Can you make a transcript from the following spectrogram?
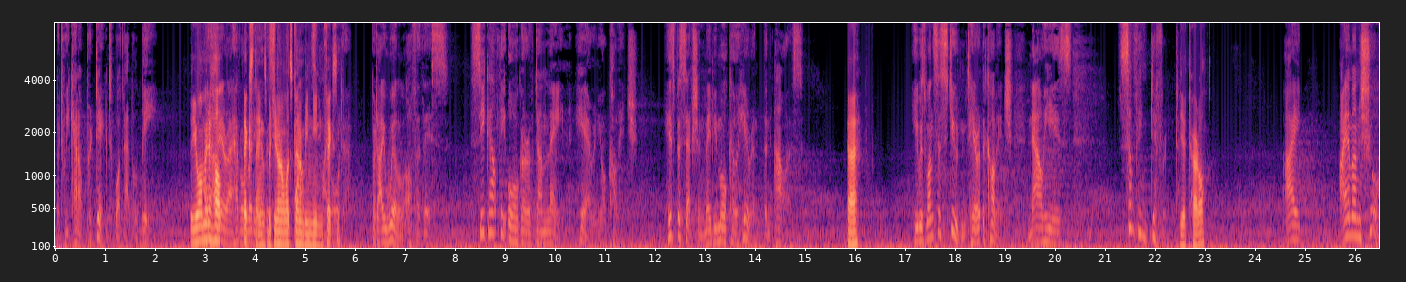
but we cannot predict what that will be. So you want me to help fear I have fix things, but you don't know what's going to be needing fixing. order. But I will offer this. Seek out the Augur of Dunlain here in your college. His perception may be more coherent than ours. Okay. He was once a student here at the college. Now he is... something different. You a turtle? I... I am unsure.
